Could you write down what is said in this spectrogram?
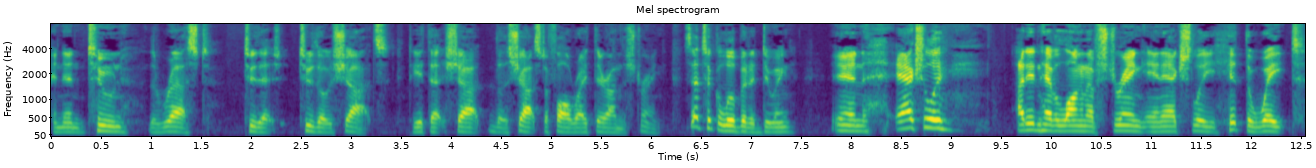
and then tune the rest to that to those shots to get that shot the shots to fall right there on the string. So that took a little bit of doing, and actually, I didn't have a long enough string and actually hit the weight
